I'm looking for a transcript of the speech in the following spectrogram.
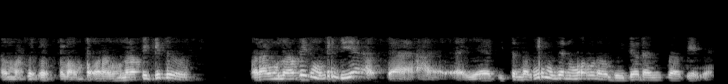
termasuk ke kelompok orang munafik itu orang munafik mungkin dia ya, ya disenangi mungkin uang dan dunia dan sebagainya.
